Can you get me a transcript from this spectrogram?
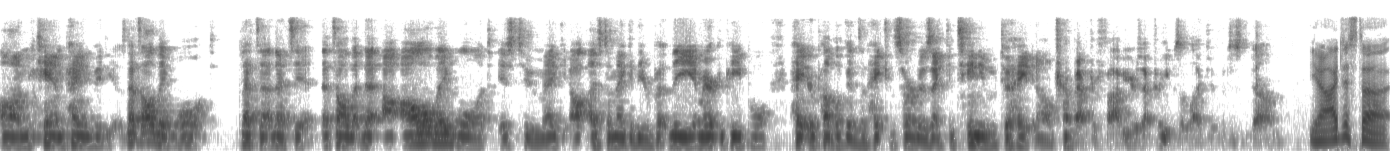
on campaign videos. That's all they want. That's uh, that's it. That's all that, that all they want is to make uh, is to make the the American people hate Republicans and hate conservatives and continue to hate Donald Trump after five years after he was elected, which is dumb. Yeah, I just uh,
